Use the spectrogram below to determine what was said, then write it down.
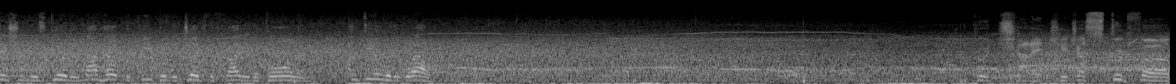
position was good and that helped the keeper to judge the flight of the ball and, and deal with it well. Good challenge, he just stood firm.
